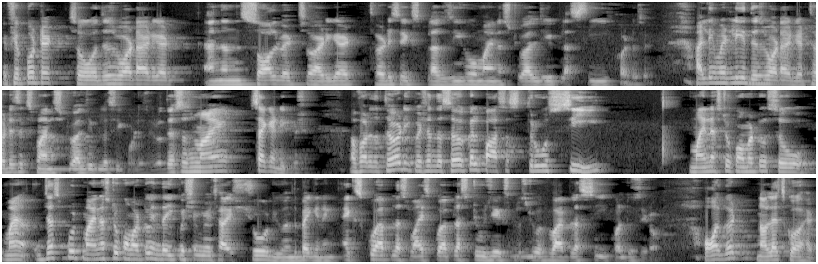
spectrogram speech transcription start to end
If you put it, so this is what I'd get and then solve it. So I'd get 36 plus 0 minus 12g plus c equal to 0. Ultimately, this is what I get 36 minus 12g plus equal to 0. This is my second equation. Now for the third equation, the circle passes through C minus 2 comma 2 so my just put minus 2 comma 2 in the equation which i showed you in the beginning. X square plus y square plus 2gx plus 2y plus c equal to 0 all good? Now let's go ahead.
